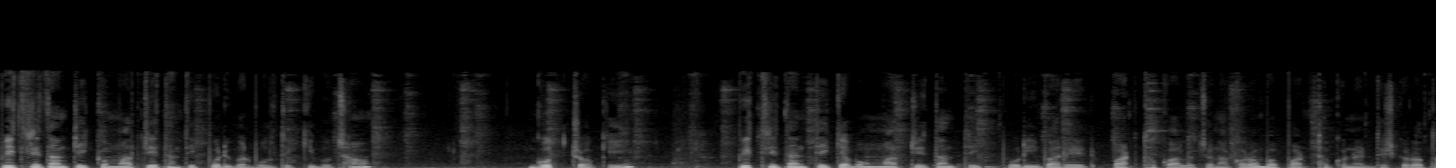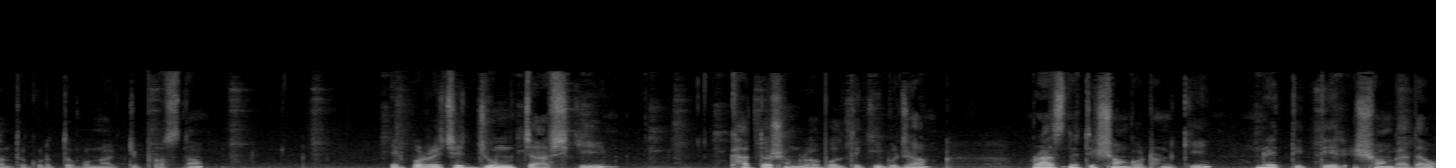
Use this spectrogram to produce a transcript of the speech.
পিতৃতান্ত্রিক ও মাতৃতান্ত্রিক পরিবার বলতে কি বোঝাও গোত্র কি? পিতৃতান্ত্রিক এবং মাতৃতান্ত্রিক পরিবারের পার্থক্য আলোচনা করো বা পার্থক্য নির্দেশ করো, অত্যন্ত গুরুত্বপূর্ণ একটি প্রশ্ন। এরপর রয়েছে জুম চাষ কি? খাদ্য সংগ্রহ বলতে কি বোঝাও রাজনৈতিক সংগঠন কি? নেতৃত্বের সংজ্ঞা দাও।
